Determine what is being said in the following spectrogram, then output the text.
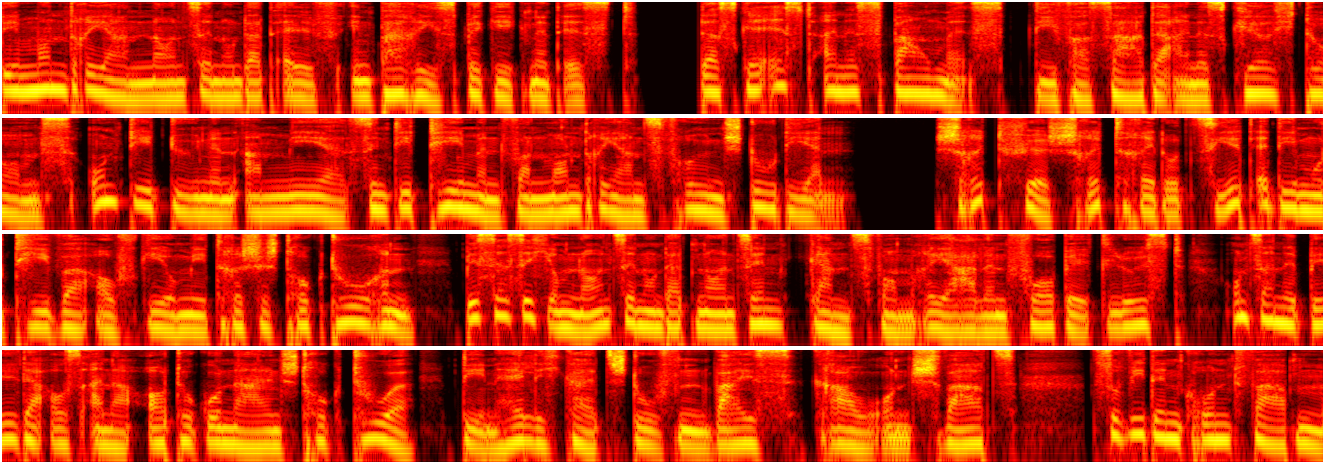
dem Mondrian 1911 in Paris begegnet ist. Das Geäst eines Baumes, die Fassade eines Kirchturms und die Dünen am Meer sind die Themen von Mondrians frühen Studien. Schritt für Schritt reduziert er die Motive auf geometrische Strukturen, bis er sich um 1919 ganz vom realen Vorbild löst und seine Bilder aus einer orthogonalen Struktur, den Helligkeitsstufen Weiß, Grau und Schwarz, sowie den Grundfarben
